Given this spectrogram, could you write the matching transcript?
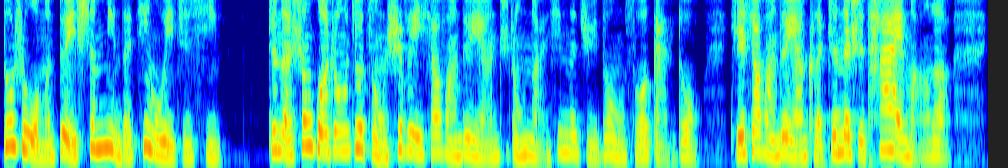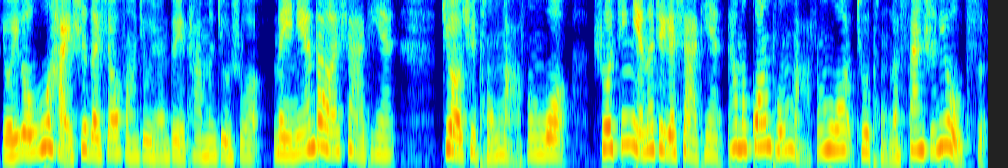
都是我们对生命的敬畏之心。真的，生活中就总是被消防队员这种暖心的举动所感动。其实消防队员可真的是太忙了。有一个乌海市的消防救援队，他们就说，每年到了夏天就要去捅马蜂窝。说今年的这个夏天，他们光捅马蜂窝就捅了三十六次。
